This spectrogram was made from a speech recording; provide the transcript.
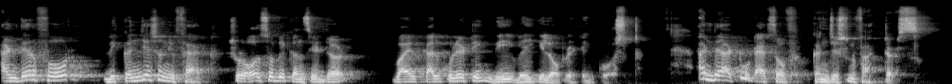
And therefore, the congestion effect should also be considered while calculating the vehicle operating cost. And there are two types of congestion factors.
